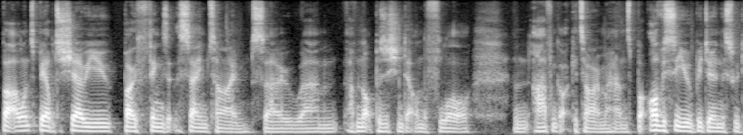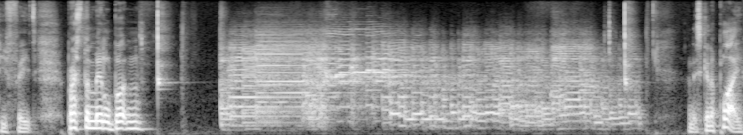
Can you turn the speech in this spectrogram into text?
but I want to be able to show you both things at the same time. So um, I've not positioned it on the floor and I haven't got a guitar in my hands, but obviously you'll be doing this with your feet. Press the middle button. And it's gonna play,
